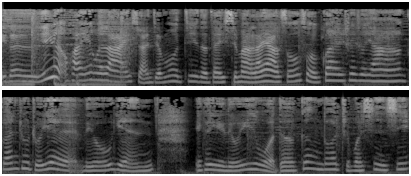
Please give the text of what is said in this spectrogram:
嗨的音乐，欢迎回来！喜欢节目记得在喜马拉雅搜索“怪兽兽”呀，关注主页留言，也可以留意我的更多直播信息。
